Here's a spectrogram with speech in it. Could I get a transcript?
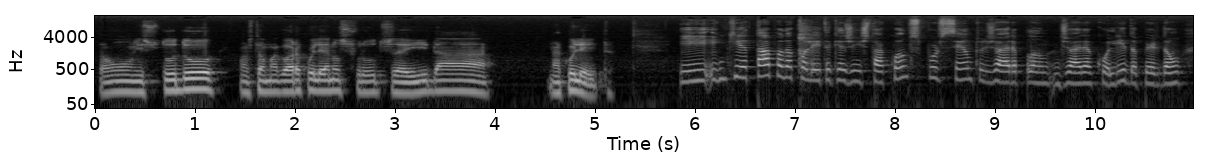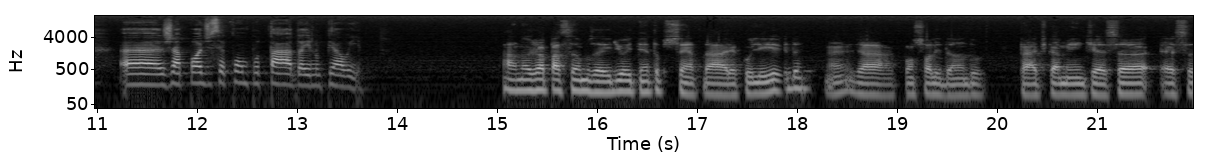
Então, isso tudo, nós estamos agora colhendo os frutos aí da, na colheita. E em que etapa da colheita que a gente está? Quantos por cento de área, de área colhida, perdão, uh, já pode ser computado aí no Piauí? Ah, nós já passamos aí de 80% da área colhida, né, já consolidando praticamente essa, essa,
